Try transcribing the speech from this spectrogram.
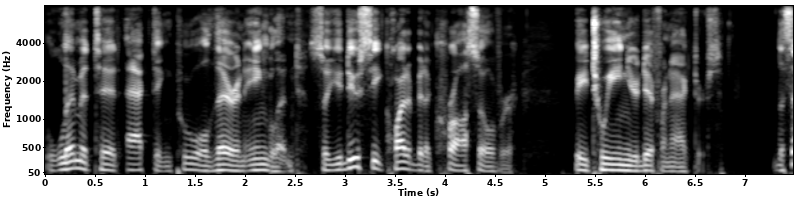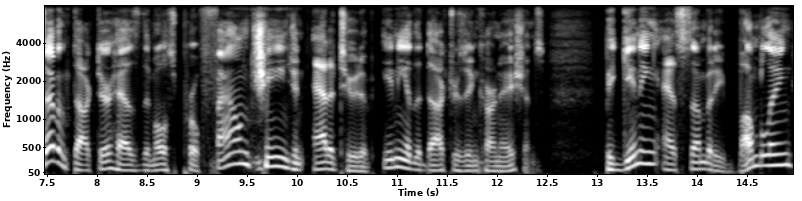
limited acting pool there in England, so you do see quite a bit of crossover between your different actors. The seventh Doctor has the most profound change in attitude of any of the Doctor's incarnations, beginning as somebody bumbling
